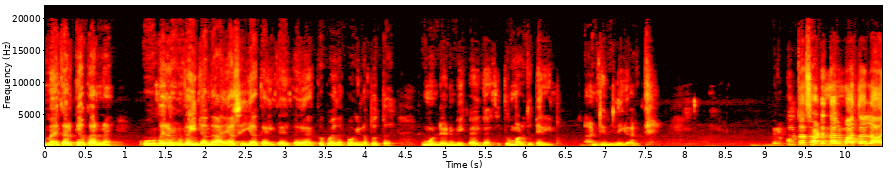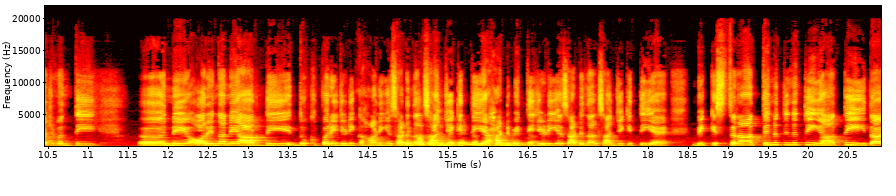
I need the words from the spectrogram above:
ਮੈਂ ਕਰਕੇ ਕਰਨਾ। ਉਹ ਫਿਰ ਹੁਣ ਕਹੀ ਜਾਂਦਾ ਆਇਆ ਸੀਗਾ ਕਹੀ ਕਹੀ ਕਹਿੰਦਾ ਕੋਈ ਨਾ ਪੁੱਤ ਮੁੰਡੇ ਨੂੰ ਵੀ ਕਹੇਗਾ ਕਿ ਤੂੰ ਮਰ ਤੇ ਤੇਰੀ ਆਂਟੀ ਦੀ ਨਿਗਾਹ ਰੱਖੇ ਬਿਲਕੁਲ ਤਾਂ ਸਾਡੇ ਨਾਲ ਮਾਤਾ ਲਾਜਵੰਤੀ ਨੇ ਔਰ ਇਹਨਾਂ ਨੇ ਆਪਦੀ ਦੁੱਖ ਭਰੀ ਜਿਹੜੀ ਕਹਾਣੀ ਹੈ ਸਾਡੇ ਨਾਲ ਸਾਂਝੀ ਕੀਤੀ ਹੈ ਹੱਡ ਬੀਤੀ ਜਿਹੜੀ ਹੈ ਸਾਡੇ ਨਾਲ ਸਾਂਝੀ ਕੀਤੀ ਹੈ ਵੀ ਕਿਸ ਤਰ੍ਹਾਂ ਤਿੰਨ ਤਿੰਨ ਧੀਆਂ ਧੀ ਤਾਂ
